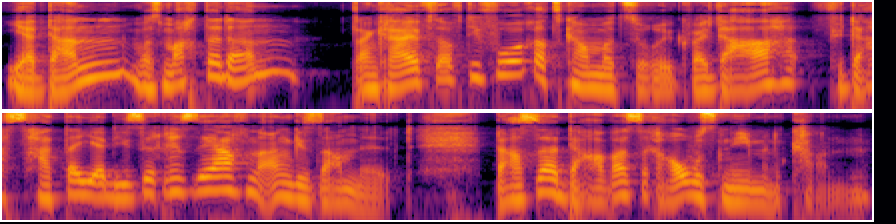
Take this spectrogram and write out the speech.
ja dann, was macht er dann? Dann greift er auf die Vorratskammer zurück, weil da, für das hat er ja diese Reserven angesammelt, dass er da was rausnehmen kann.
